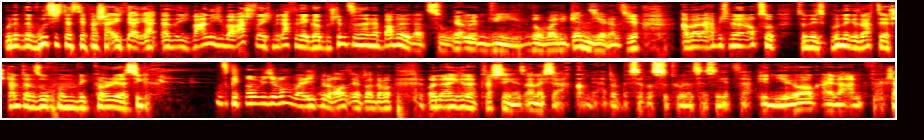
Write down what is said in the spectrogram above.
Und dann, dann wusste ich, dass der wahrscheinlich, der, also ich war nicht überrascht, weil ich mir dachte, der gehört bestimmt zu seiner Bubble dazu Ja. irgendwie, so, weil die kennen sich ja ganz sicher. Aber da habe ich mir dann auch so so eine Sekunde gesagt, der stand dann so vom Victoria's Secret glaube ich rum, weil ich bin raus, er stand da. Und dann habe ich gedacht, quatsch den jetzt an. Ich sag, ach komm, der hat doch Besseres zu tun, als dass jetzt da in New York einer anquatscht.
